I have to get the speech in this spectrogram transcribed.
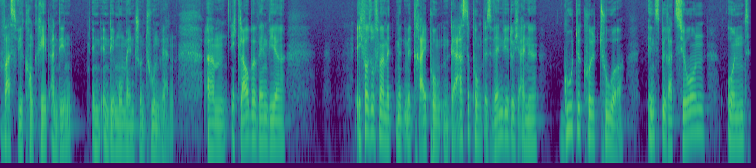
was wir konkret an den, in, in dem Moment schon tun werden. Ähm, ich glaube, wenn wir, ich versuche es mal mit, mit, mit drei Punkten. Der erste Punkt ist, wenn wir durch eine gute Kultur, Inspiration und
